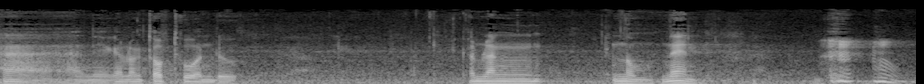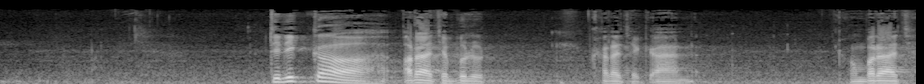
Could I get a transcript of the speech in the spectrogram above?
อ่าเนี่กำลังทบทวนดูกำลังหนุ่มแน่น ทีนี้ก็ราชบุรุษ ข้าราชการ ของพระราช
